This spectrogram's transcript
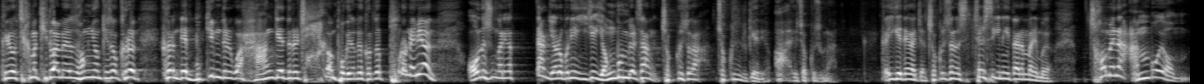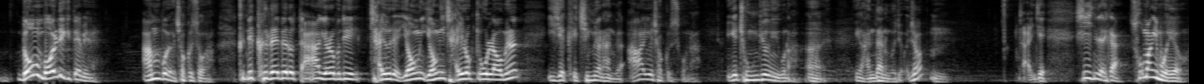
그리고 잠깐만 기도하면서 성령께서 그런 그런 내 묶임들과 한계들을 잠깐 보게 되면서 그것을 풀어내면 어느 순간인가 딱 여러분이 이제 영분별상 적그리스도가 적그리스도 느껴야 돼요. 아, 이거 적그리스도구나. 그러니까 이게 내가 적그리스도는 스트레스 기능이 있다는 말이 뭐예요? 처음에는 안 보여. 너무 멀리 있기 때문에 안 보여 적그리스도가. 근데 그 레벨로 딱 여러분들이 자유래 영 영이 자유롭게 올라오면 이제 그 직면하는 거야. 아, 이거 적그리스도구나. 이게 존경이구나. 어, 이거 안다는 거죠. 그죠? 음. 자, 이제 시즌 그러니까 소망이 뭐예요?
